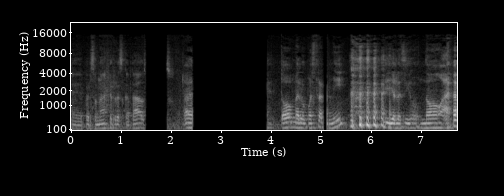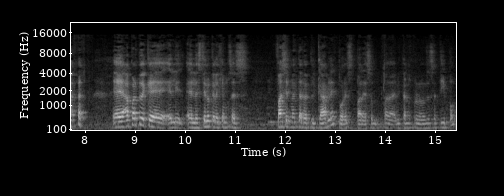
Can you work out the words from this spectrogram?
eh, personajes rescatados. todo me lo muestran a mí y yo les digo no. Eh, aparte de que el, el estilo que elegimos es fácilmente replicable, por es- para eso, para evitar los problemas de ese tipo.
